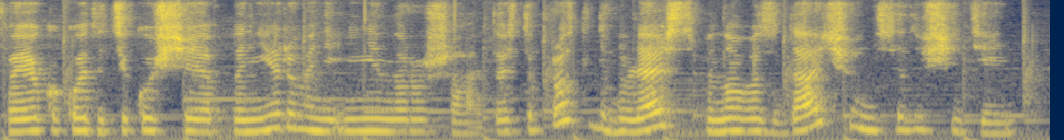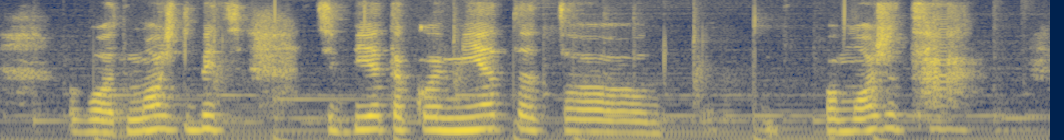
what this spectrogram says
твое какое-то текущее планирование и не нарушает. То есть ты просто добавляешь себе новую задачу на следующий день. Вот, может быть, тебе такой метод э, поможет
